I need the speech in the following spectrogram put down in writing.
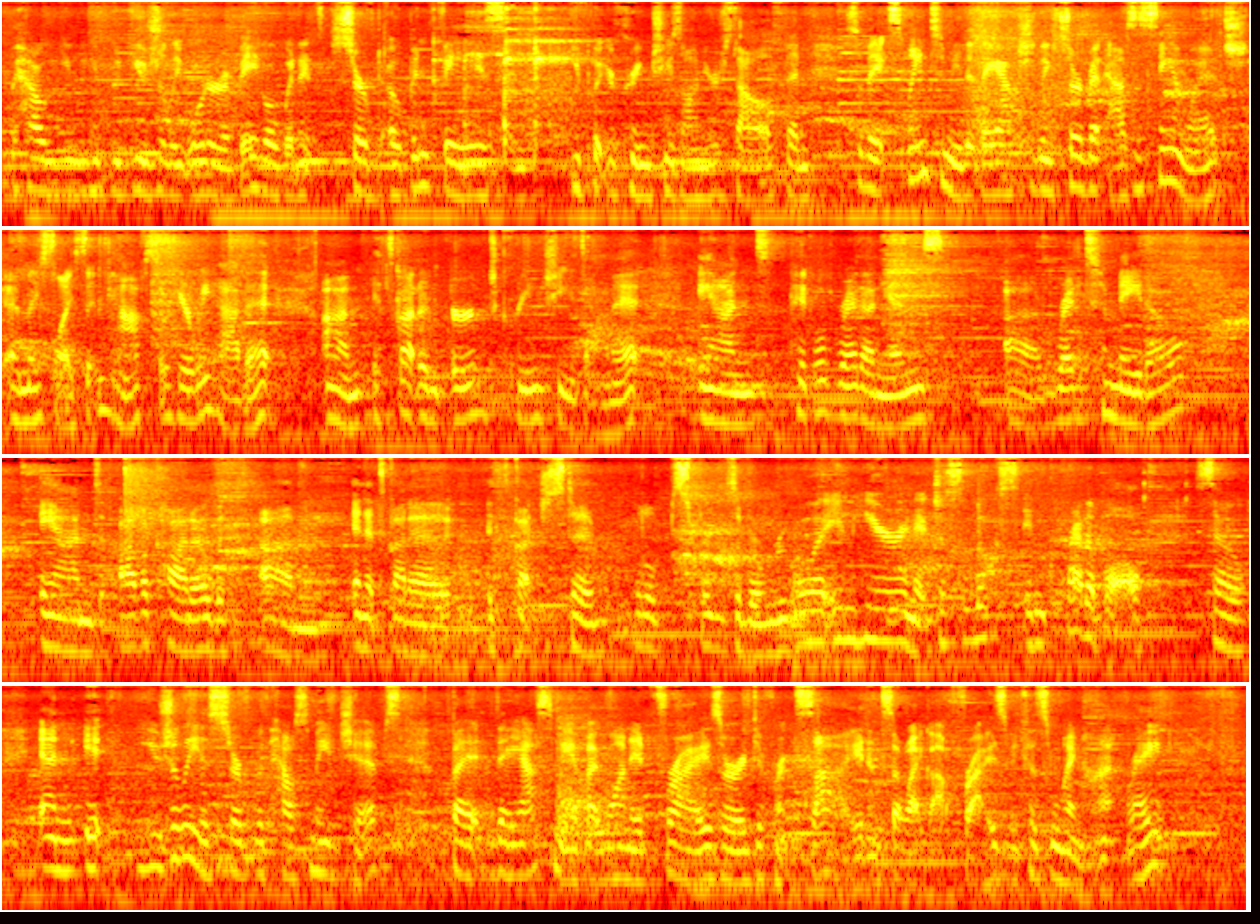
how you, you would usually order a bagel when it's served open face and you put your cream cheese on yourself. And so they explained to me that they actually serve it as a sandwich and they slice it in half. So here we have it. Um, it's got an herbed cream cheese on it and pickled red onions, uh, red tomato, and avocado with um, and it's got a it's got just a little sprigs of arugula in here and it just looks incredible. So and it usually is served with house-made chips but they asked me if i wanted fries or a different side and so i got fries because why not right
